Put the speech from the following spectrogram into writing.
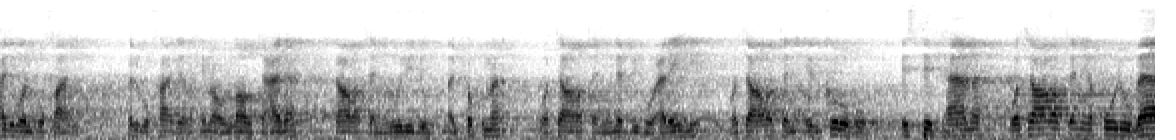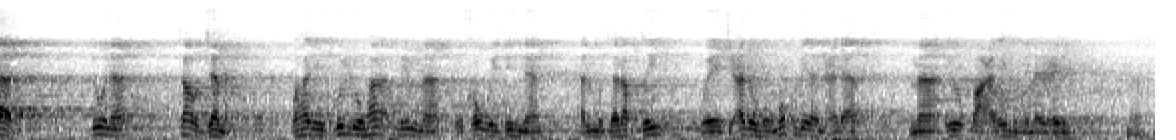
حذو البخاري. فالبخاري رحمه الله تعالى تارة يورد الحكم وتارة ينبه عليه وتارة يذكره استفهاما وتارة يقول باب دون ترجمة. وهذه كلها مما يقوي ذهن المتلقي ويجعله مقبلا على ما يلقى عليه من العلم. نعم.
